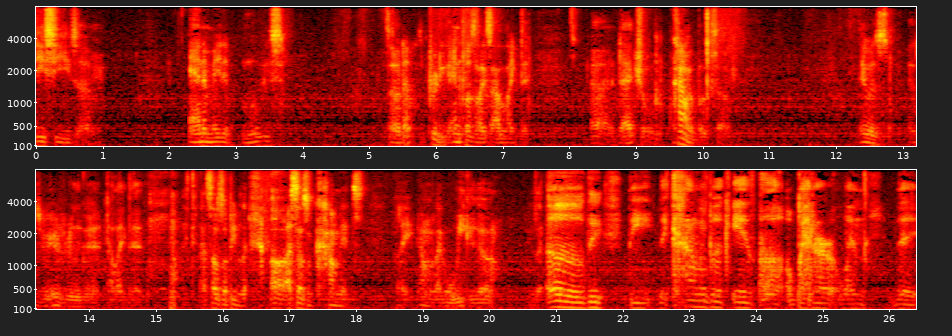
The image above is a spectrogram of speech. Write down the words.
DC's um, animated movies. So that was pretty. And plus, like I liked it, uh, the actual comic book. So it was it was, it was really good. I like that. I saw some people like, oh, I saw some comments like um, like a week ago. Like, oh, the the the comic book is uh better than the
